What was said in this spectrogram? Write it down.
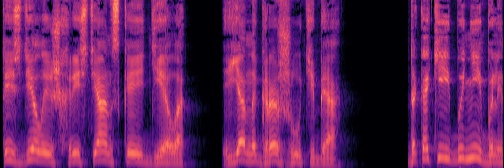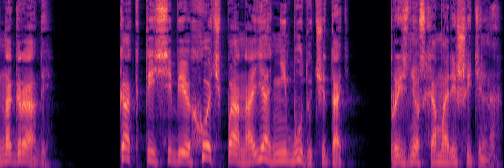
Ты сделаешь христианское дело, и я награжу тебя. Да какие бы ни были награды. Как ты себе хочешь, пан, а я не буду читать, произнес Хама решительно.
